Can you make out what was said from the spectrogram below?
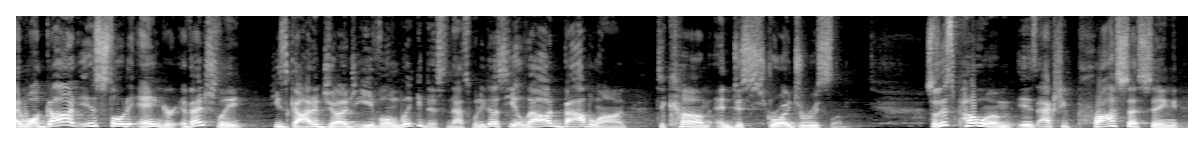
And while God is slow to anger, eventually he's got to judge evil and wickedness. And that's what he does. He allowed Babylon to come and destroy Jerusalem. So this poem is actually processing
